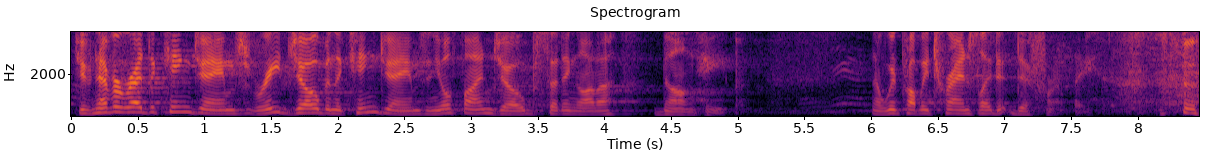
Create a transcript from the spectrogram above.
If you've never read the King James, read Job in the King James, and you'll find Job sitting on a dung heap. Now, we'd probably translate it differently.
